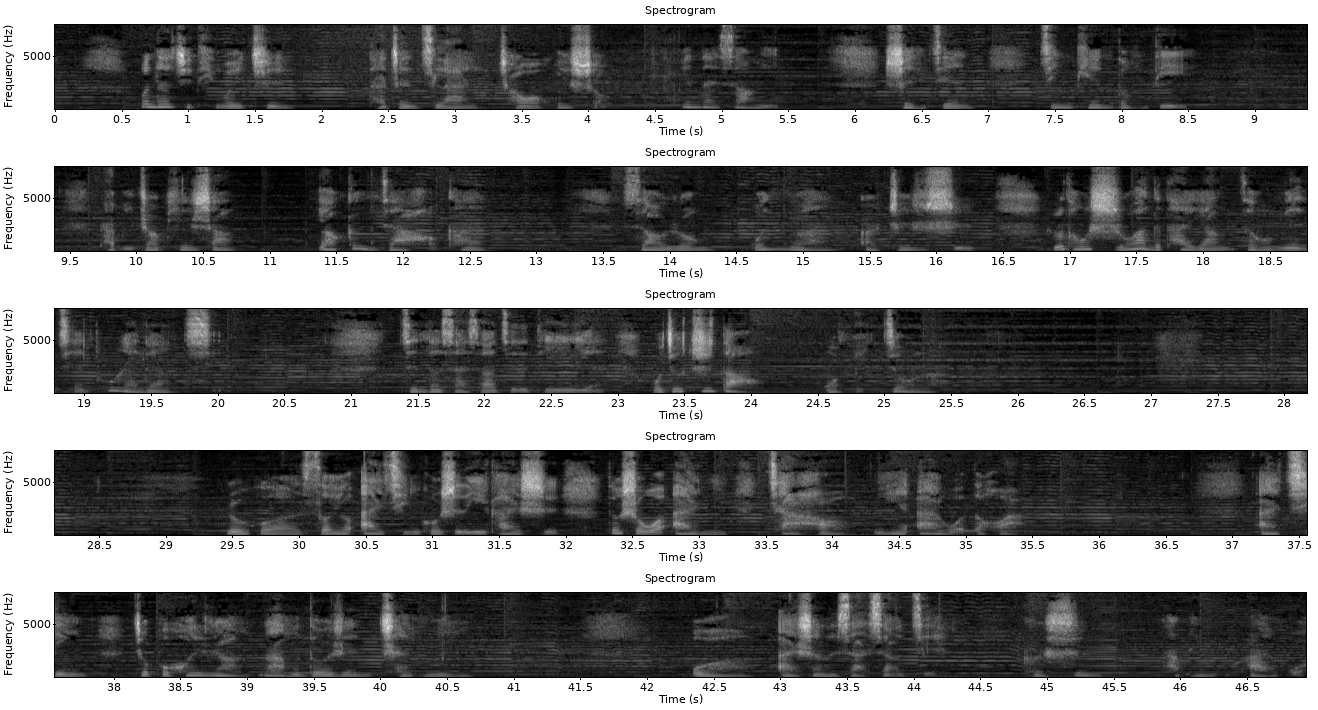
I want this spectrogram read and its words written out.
问她具体位置。她站起来朝我挥手，面带笑意，瞬间惊天动地。她比照片上要更加好看，笑容温暖而真实，如同十万个太阳在我面前突然亮起。见到夏小姐的第一眼，我就知道我没救了。如果所有爱情故事的一开始都是我爱你，恰好你也爱我的话，爱情就不会让那么多人沉迷。我爱上了夏小姐，可是他并不爱我。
